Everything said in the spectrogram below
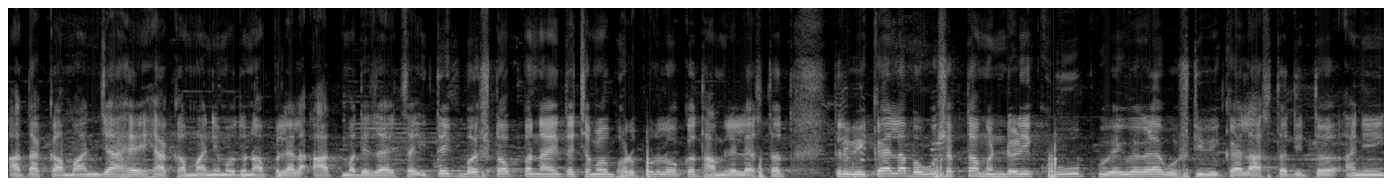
आता कमान जे आहे ह्या कमानीमधून आपल्याला आतमध्ये जायचं आहे. इथे एक बस स्टॉप पण आहे त्याच्यामुळे भरपूर लोक थांबलेले असतात. तर विकायला बघू शकता मंडळी खूप वेगवेगळ्या गोष्टी विकायला असतात इथं आणि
